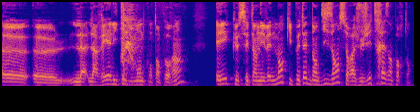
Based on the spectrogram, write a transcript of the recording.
euh, euh, la, la réalité du monde contemporain et que c'est un événement qui peut-être dans dix ans sera jugé très important.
